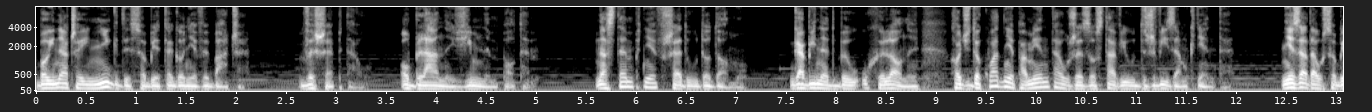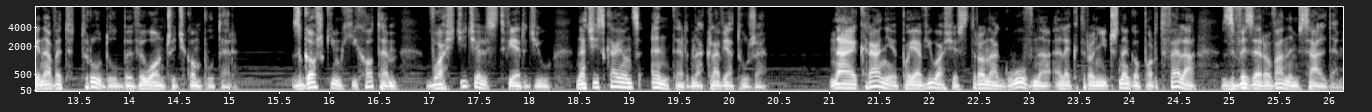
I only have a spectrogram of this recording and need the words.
bo inaczej nigdy sobie tego nie wybaczę. Wyszeptał, oblany zimnym potem. Następnie wszedł do domu. Gabinet był uchylony, choć dokładnie pamiętał, że zostawił drzwi zamknięte. Nie zadał sobie nawet trudu, by wyłączyć komputer. Z gorzkim chichotem właściciel stwierdził, naciskając Enter na klawiaturze. Na ekranie pojawiła się strona główna elektronicznego portfela z wyzerowanym saldem.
